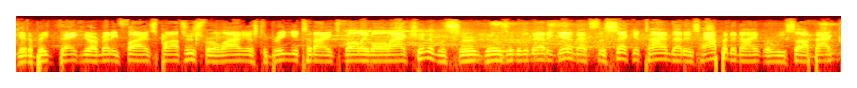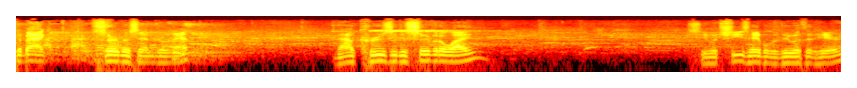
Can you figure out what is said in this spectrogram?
Again, a big thank you to our many fine sponsors for allowing us to bring you tonight's volleyball action, and the serve goes into the net again. That's the second time that has happened tonight where we saw back to back service into the net. Now Cruzy to serve it away. See what she's able to do with it here.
